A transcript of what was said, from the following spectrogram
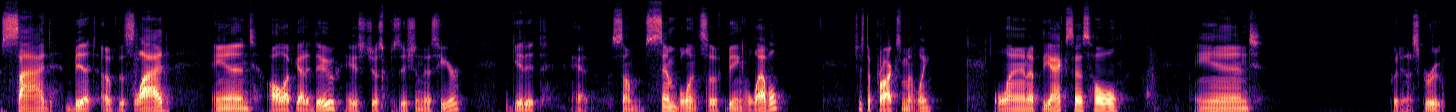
side bit of the slide and all I've got to do is just position this here, get it at some semblance of being level, just approximately. Line up the access hole and put in a screw.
